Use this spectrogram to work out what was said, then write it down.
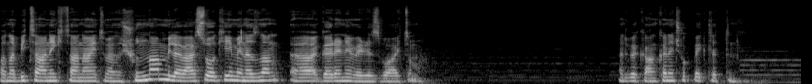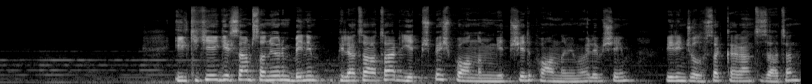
Bana bir tane iki tane item versin. Şundan bile verse okeyim en azından e, Garen'e veririz bu item'ı. Hadi be kanka ne çok beklettin. İlk ikiye girsem sanıyorum benim plata atar 75 puanla mıyım 77 puanla mıyım öyle bir şeyim. Birinci olursak garanti zaten.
